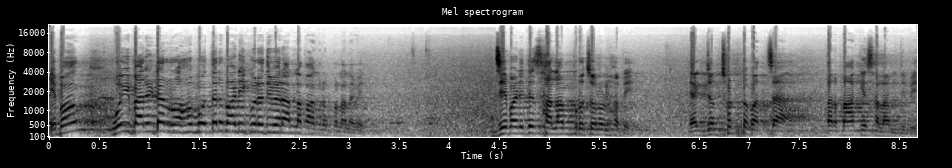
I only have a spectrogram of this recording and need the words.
এবং ওই বাড়িটার রহমতের বাড়ি করে দিবেন আল্লাহ পাক আলমিন। যে বাড়িতে সালাম প্রচলন হবে। একজন ছোট্ট বাচ্চা তার মাকে সালাম দিবে,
